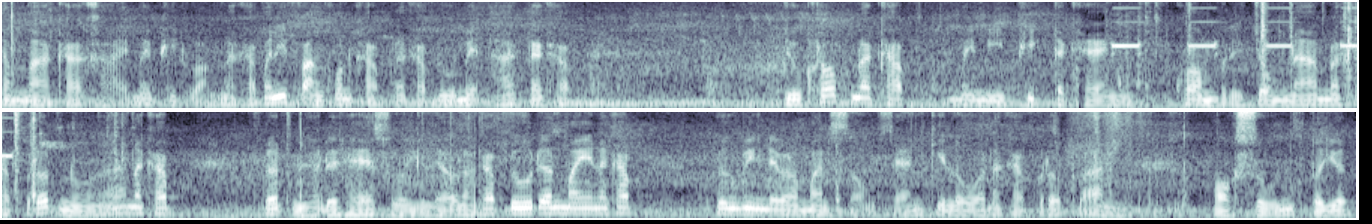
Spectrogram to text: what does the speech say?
ทำมาค้าขายไม่ผิดหวังนะครับ อันนี้ฝั่งคนขับนะครับ ดูเม็ดอาร์คนะครับอยู่ครบนะครับไม่มีพลิกตะแคงคว่ำหรือจมน้ำนะครับ รถเหนือนะครับ รถเหนือโดยแท้สวยอยู่แล้วนะครับ ดูเดินไม้นะครับเพิ่งวิ่งได้ประมาณ 2 0 0 0 0 0กิโลนะครับ รถบ้านออกศูนย์โตโยต้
